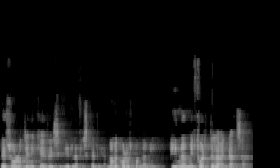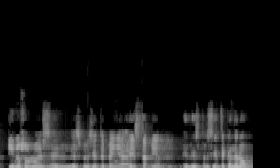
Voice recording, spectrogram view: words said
Eso lo tiene que decidir la Fiscalía, no me corresponde a mí. Y no es mi fuerte la venganza. Y no solo es el expresidente Peña, es también el expresidente Calderón.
